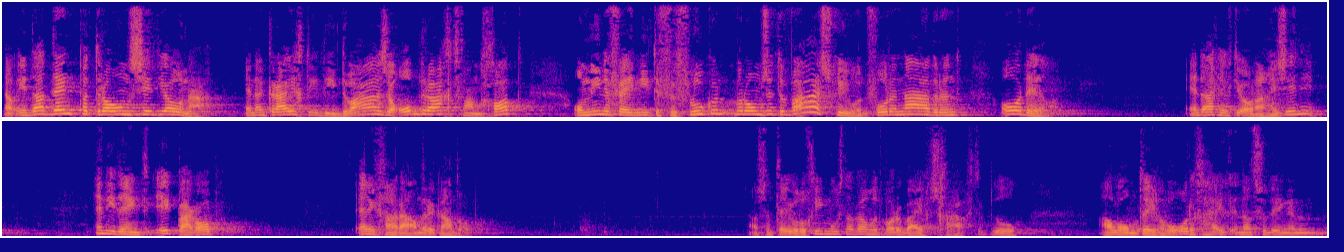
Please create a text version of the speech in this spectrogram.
Nou, in dat denkpatroon zit Jona. En dan krijgt hij die dwaze opdracht van God om Nineveh niet te vervloeken, maar om ze te waarschuwen voor een naderend oordeel. En daar heeft Jona geen zin in. En die denkt, ik pak op en ik ga de andere kant op. Nou, zijn theologie moest nog wel wat worden bijgeschaafd. Ik bedoel, alomtegenwoordigheid en dat soort dingen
